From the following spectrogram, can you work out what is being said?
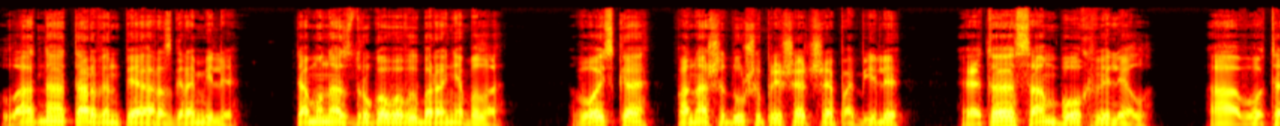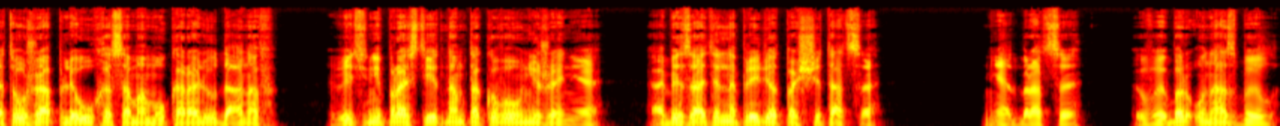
«Ладно, Тарвенпеа разгромили. Там у нас другого выбора не было. Войско, по нашей душе пришедшее, побили, это сам Бог велел. А вот это уже оплеуха самому королю Данов. Ведь не простит нам такого унижения. Обязательно придет посчитаться. Нет, братцы, выбор у нас был.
